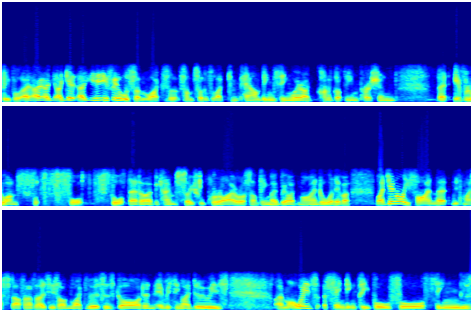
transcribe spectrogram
people. I, I, I get if it was some like some sort of like compounding thing where I kind of got the impression that everyone f- thought thought that I became a social pariah or something. Maybe I'd mind or whatever. But I generally find that with my stuff, and I've noticed this on like versus God and everything I do is I'm always offending people for things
